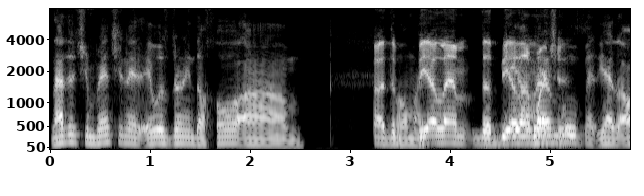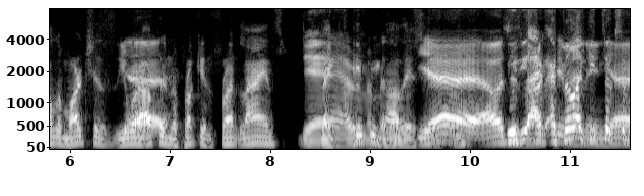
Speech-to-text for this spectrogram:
Now that you mention it, it was during the whole um uh, the Oh BLM, the BLM, marches. movement. Yeah, all the marches. You were out there in the fucking front lines. Yeah, Like, I remember all this. Yeah, I was Dude, just I, I feel like you documenting, took some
